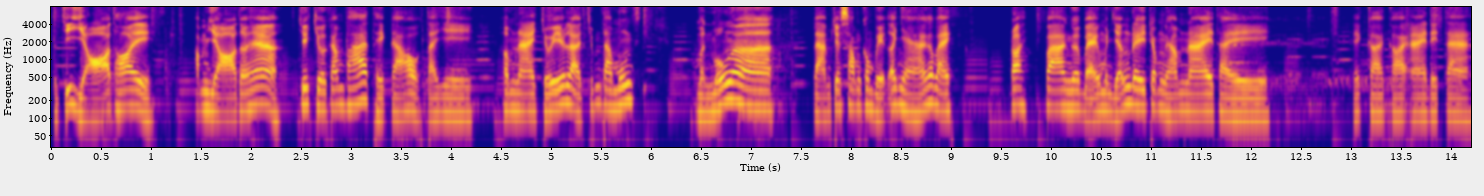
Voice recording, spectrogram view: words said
Mình chỉ dọ thôi thăm dò thôi ha chứ chưa khám phá thiệt đâu. Tại vì hôm nay chủ yếu là chúng ta muốn mình muốn uh, làm cho xong công việc ở nhà các bạn. Rồi ba người bạn mình dẫn đi trong ngày hôm nay thì để coi coi ai đây ta?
